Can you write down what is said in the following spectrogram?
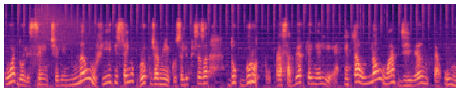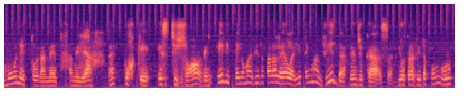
o adolescente, ele não vive sem o grupo de amigos, ele precisa do grupo para saber quem ele é. Então, não adianta o monitoramento familiar, né? porque este jovem, ele tem uma vida paralela, ele tem uma vida dentro de casa e outra vida com o grupo.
